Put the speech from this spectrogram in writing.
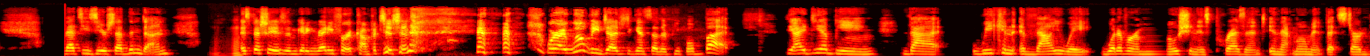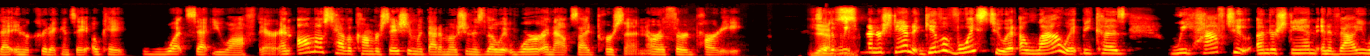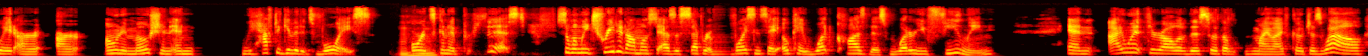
That's easier said than done, Mhm. especially as I'm getting ready for a competition where I will be judged against other people. But the idea being that we can evaluate whatever emotion is present in that moment that started that inner critic and say, okay, what set you off there? And almost have a conversation with that emotion as though it were an outside person or a third party. Yes. so that we can understand it. Give a voice to it, allow it, because we have to understand and evaluate our, our own emotion and we have to give it its voice or it's Mhm. going to persist. So when we treat it almost as a separate voice and say, okay, what caused this? What are you feeling? And I went through all of this with a, my life coach as well.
